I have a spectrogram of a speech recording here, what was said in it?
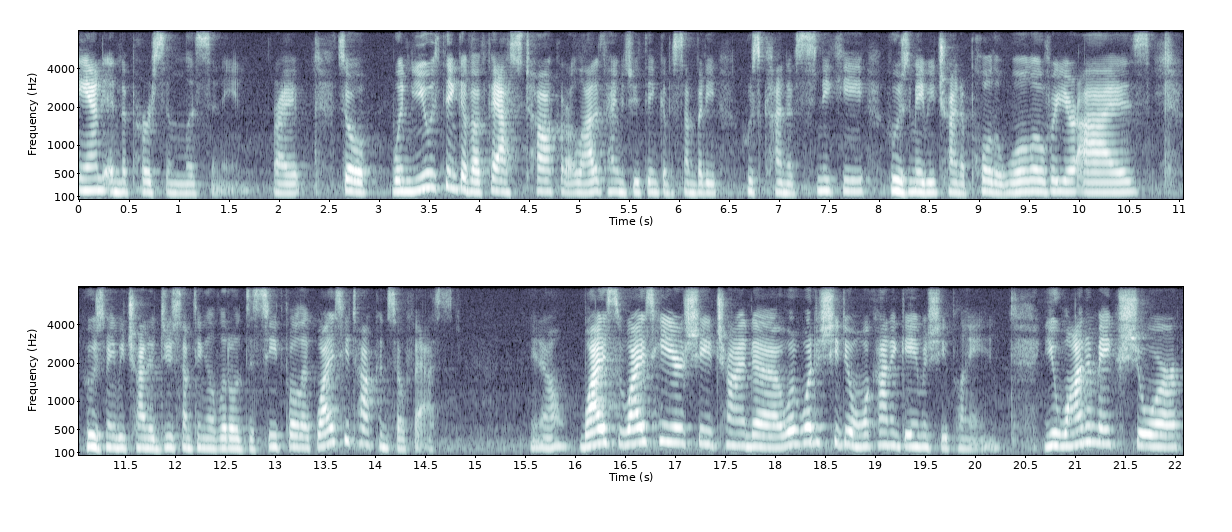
and in the person listening, right? So when you think of a fast talker, a lot of times you think of somebody who's kind of sneaky, who's maybe trying to pull the wool over your eyes, who's maybe trying to do something a little deceitful. Like, why is he talking so fast? You know, why is why is he or she trying to? What what is she doing? What kind of game is she playing? You want to make sure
